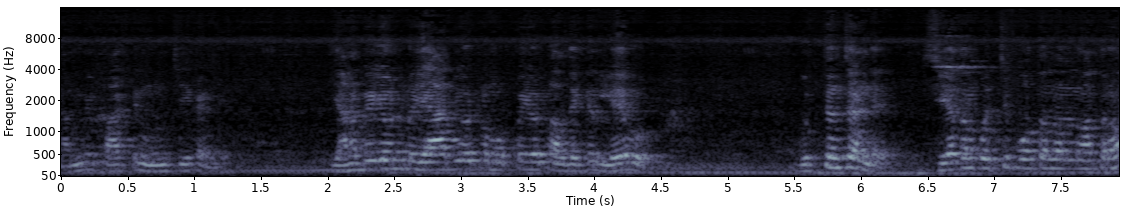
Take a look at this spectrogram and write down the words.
నమ్మి పార్టీని ముంచేయకండి. ఎనభై ఓట్లు యాభై ఓట్లు ముప్పై ఓట్లు వాళ్ళ దగ్గర లేవు. గుర్తించండి సీతలకు వచ్చి పోతున్నది మాత్రం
